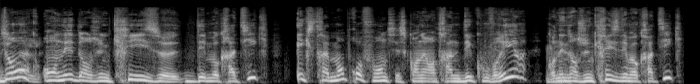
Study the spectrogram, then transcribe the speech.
donc on est dans une crise démocratique extrêmement profonde. C'est ce qu'on est en train de découvrir. Qu'on est mhm. dans une crise démocratique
